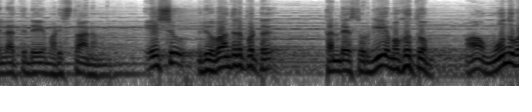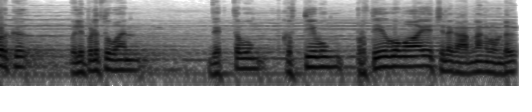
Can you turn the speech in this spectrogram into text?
എല്ലാത്തിന്റെയും അടിസ്ഥാനം. യേശു രൂപാന്തരപ്പെട്ട് തന്റെ സ്വർഗീയ മഹത്വം ആ മൂന്ന് പേർക്ക് വെളിപ്പെടുത്തുവാൻ വ്യക്തവും കൃത്യവും പ്രത്യേകവുമായ ചില കാരണങ്ങളുണ്ട്.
